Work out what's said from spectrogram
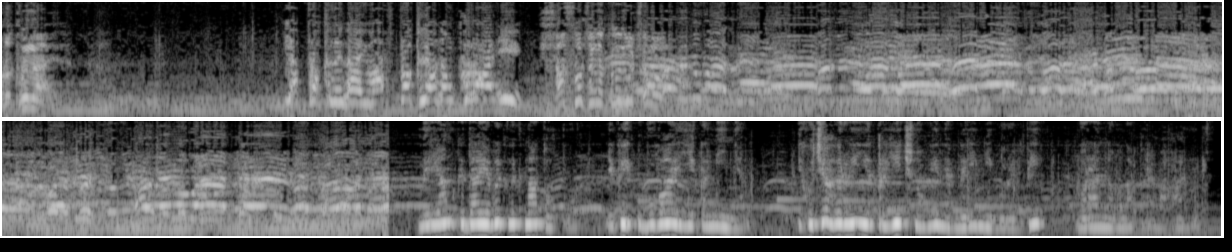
проклинає. Я проклинаю вас прокльоном крові. Що суджено клинучому? Міріам кидає виклик натовпу, який убиває її камінням. І хоча героїня трагічно гине в нерівній боротьбі, морально вона перемагає.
